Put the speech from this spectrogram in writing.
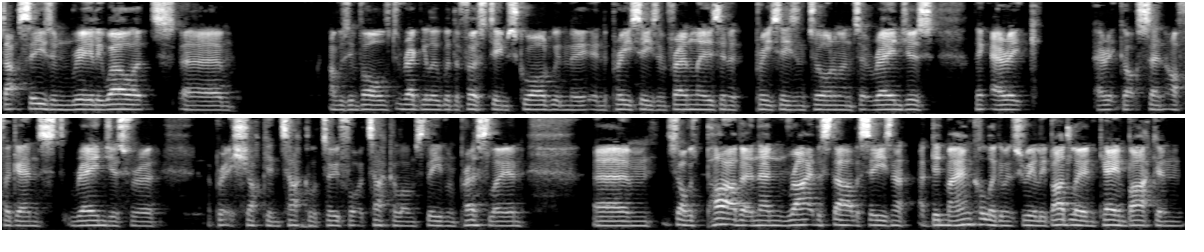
that season really well. Um, I was involved regularly with the first team squad in the in the preseason friendlies, in a preseason tournament at Rangers. I think Eric Eric got sent off against Rangers for a, a pretty shocking tackle, a two foot tackle on Steven Pressley, and um, so I was part of it. And then right at the start of the season, I, I, did my ankle ligaments really badly and came back. And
